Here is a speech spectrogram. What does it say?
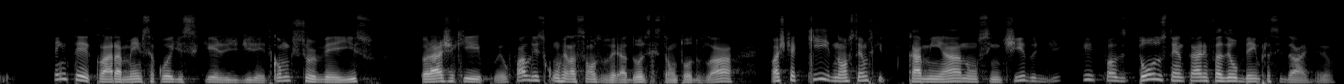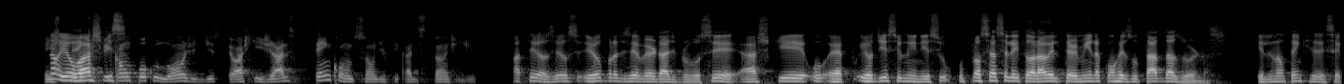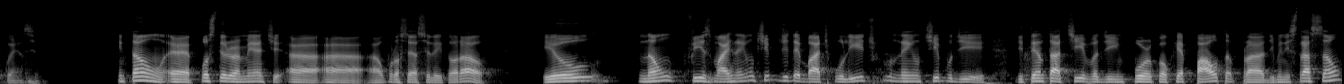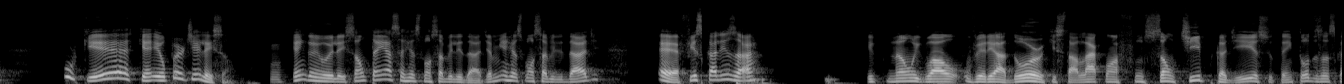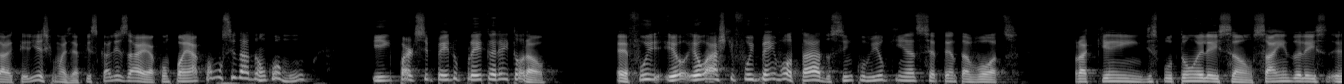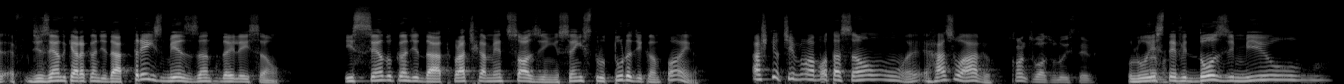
sem ter claramente essa coisa de esquerda e de direita. Como que o senhor vê isso? O senhor acha que, eu falo isso com relação aos vereadores que estão todos lá, eu acho que aqui nós temos que caminhar num sentido de fazer, todos tentarem fazer o bem para a cidade, entendeu? Não, eu acho que ficar que... um pouco longe disso. Eu acho que Jales tem condição de ficar distante disso. Matheus, eu, eu para dizer a verdade para você, acho que é, eu disse no início, o processo eleitoral ele termina com o resultado das urnas. Ele não tem que ter sequência. Então, é, posteriormente a, a, ao processo eleitoral, eu não fiz mais nenhum tipo de debate político, nenhum tipo de, de tentativa de impor qualquer pauta para a administração, porque eu perdi a eleição. Hum. Quem ganhou a eleição tem essa responsabilidade. A minha responsabilidade é fiscalizar. E não igual o vereador, que está lá com a função típica disso, tem todas as características, mas é fiscalizar, é acompanhar como cidadão comum. E participei do pleito eleitoral. É, fui, eu, eu acho que fui bem votado, 5.570 votos para quem disputou uma eleição, saindo eh, dizendo que era candidato três meses antes da eleição e sendo candidato praticamente sozinho, sem estrutura de campanha, acho que eu tive uma votação eh, razoável. Quantos votos o Luiz teve? O Luiz é, teve 12 mil.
